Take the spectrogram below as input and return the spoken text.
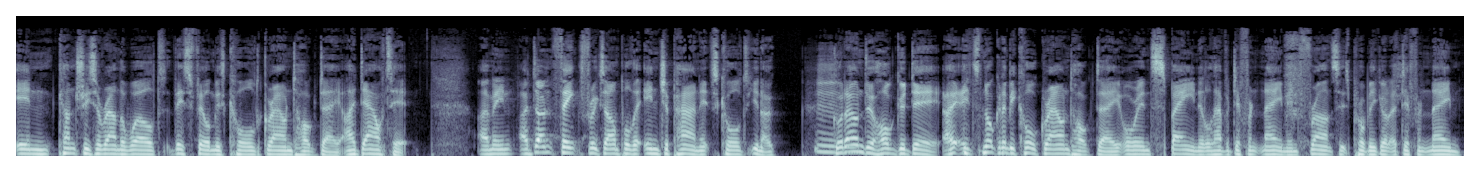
in countries around the world this film is called Groundhog Day. I doubt it. I mean, I don't think, for example, that in Japan it's called, you know, Groundhog Day. It's not going to be called Groundhog Day, or in Spain it'll have a different name. In France, it's probably got a different name.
